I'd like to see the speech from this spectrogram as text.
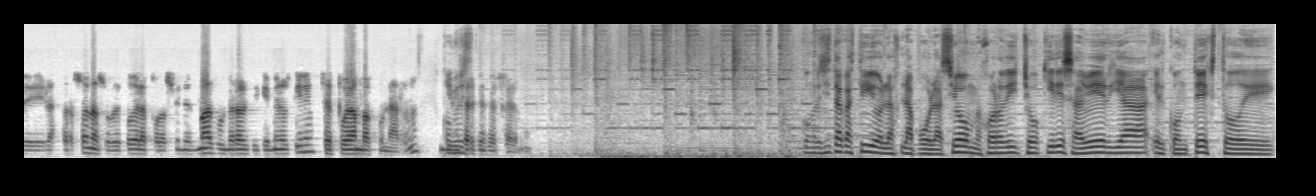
de las personas, sobre todo de las poblaciones más vulnerables y que menos tienen, se puedan vacunar ¿no? y evitar que se enfermen. Congresista Castillo, la, población, mejor dicho, quiere saber ya el contexto de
